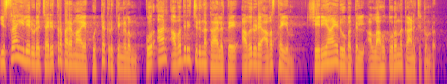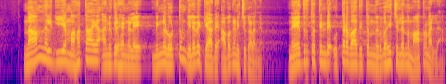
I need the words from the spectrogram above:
ഇസ്രായേലിയരുടെ ചരിത്രപരമായ കുറ്റകൃത്യങ്ങളും ഖുർആൻ അവതരിച്ചിരുന്ന കാലത്തെ അവരുടെ അവസ്ഥയും ശരിയായ രൂപത്തിൽ അള്ളാഹു തുറന്നു കാണിച്ചിട്ടുണ്ട്. നാം നൽകിയ മഹത്തായ അനുഗ്രഹങ്ങളെ നിങ്ങൾ ഒട്ടും വിലവയ്ക്കാതെ അവഗണിച്ചു കളഞ്ഞു. നേതൃത്വത്തിന്റെ ഉത്തരവാദിത്വം നിർവഹിച്ചില്ലെന്ന് മാത്രമല്ല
